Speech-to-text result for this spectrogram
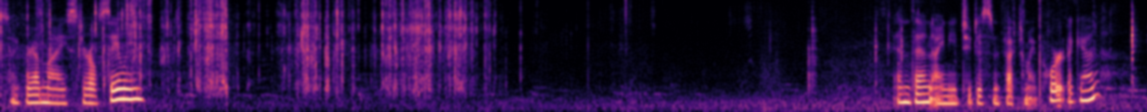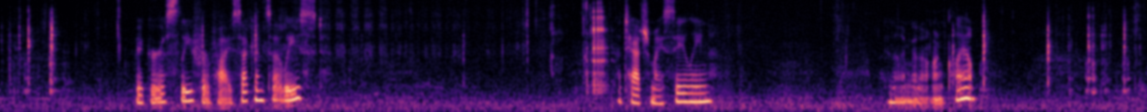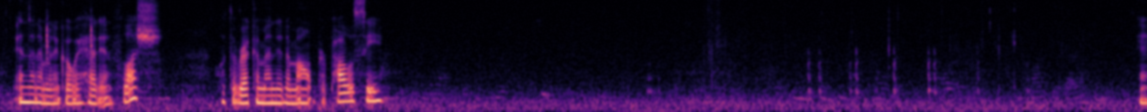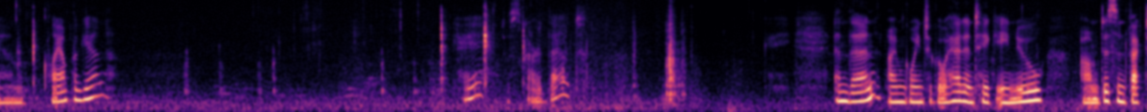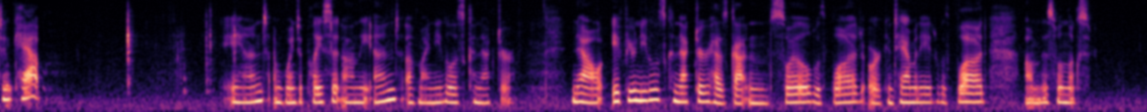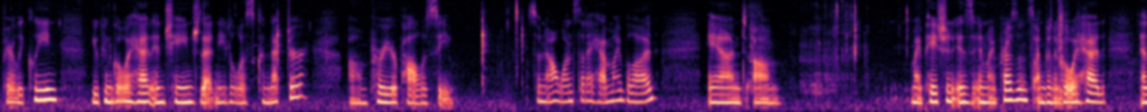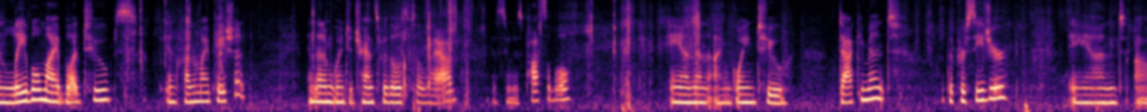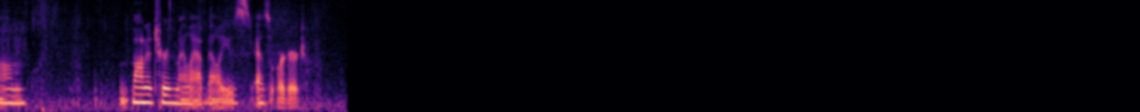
So I grab my sterile saline. Then I need to disinfect my port again, vigorously for five seconds at least. attach my saline and then I'm going to unclamp and then I'm going to go ahead and flush with the recommended amount per policy. And clamp again. Okay, discard that. Okay, and then I'm going to go ahead and take a new um, disinfectant cap and I'm going to place it on the end of my needleless connector. Now, if your needleless connector has gotten soiled with blood or contaminated with blood, um, this one looks fairly clean, you can go ahead and change that needleless connector um, per your policy. So now once that I have my blood and um, my patient is in my presence, I'm going to go ahead and label my blood tubes in front of my patient. And then I'm going to transfer those to lab as soon as possible. And then I'm going to document the procedure and um, monitor my lab values as ordered.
